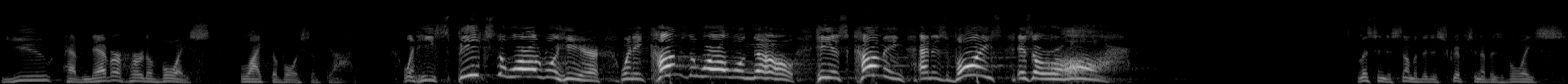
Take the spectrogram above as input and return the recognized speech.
You have never heard a voice like the voice of God. When he speaks, the world will hear. When he comes, the world will know. He is coming, and his voice is a roar. Listen to some of the description of his voice.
